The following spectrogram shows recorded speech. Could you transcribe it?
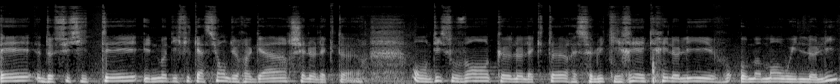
est de susciter une modification du regard chez le lecteur. On dit souvent que le lecteur est celui qui réécrit le livre au moment où il le lit.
